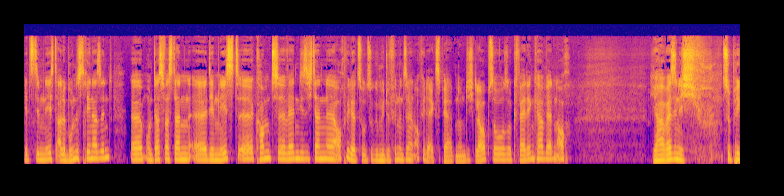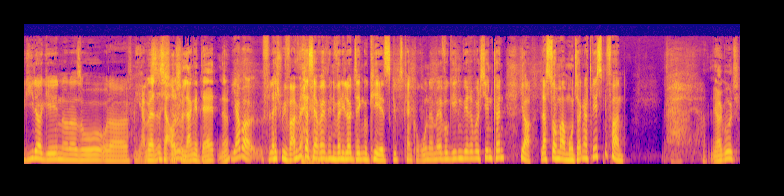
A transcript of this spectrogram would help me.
Jetzt demnächst alle Bundestrainer sind. Ähm, und das, was dann äh, demnächst äh, kommt, äh, werden die sich dann äh, auch wieder zu, zu Gemüte führen und sind dann auch wieder Experten. Und ich glaube, so, so Querdenker werden auch, ja, weiß ich nicht, zu Pegida gehen oder so oder. Ja, aber das ist ja auch schon lange dead, ne? Ja, aber vielleicht revivet das ja, wenn, wenn die Leute denken, okay, jetzt gibt's kein Corona mehr, wogegen wir revoltieren können. Ja, lass doch mal am Montag nach Dresden fahren. Ja, gut.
